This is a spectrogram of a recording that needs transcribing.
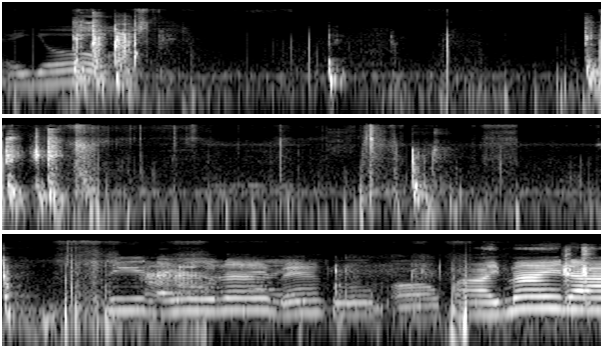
เฮ้ยโย ที่ดูในแบกลูมออกไปไม่ได้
